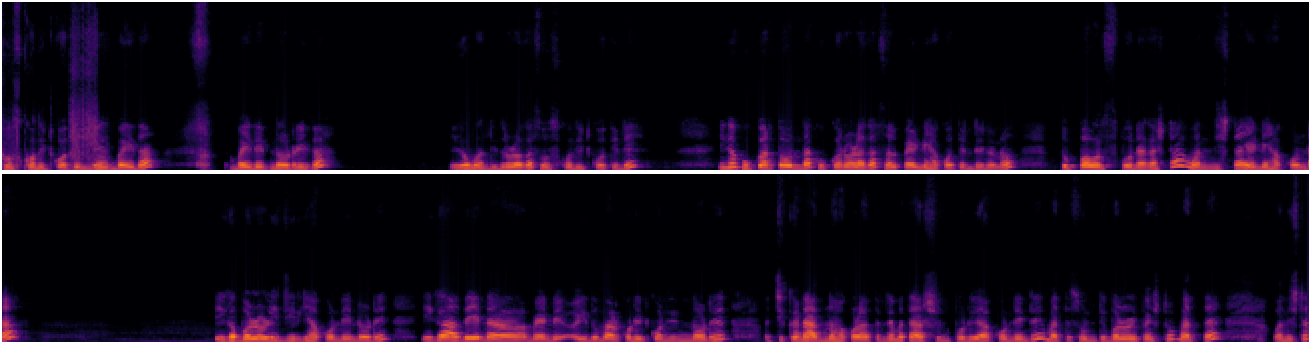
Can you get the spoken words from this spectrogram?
ಸೂಸ್ಕೊಂಡು ಇಟ್ಕೋತೀನಿ ರೀ, ಬೈದ, ಬೈದೈತಿ ನೋಡ್ರಿ ಈಗ. ಈಗ ಒಂದು ಇದ್ರೊಳಗೆ ಸೋಸ್ಕೊಂಡು ಇಟ್ಕೋತೀನಿ. ಈಗ ಕುಕ್ಕರ್ ತೊಗೊಂಡ ಕುಕ್ಕರ್ ಒಳಗೆ ಸ್ವಲ್ಪ ಎಣ್ಣೆ ಹಾಕೋತೀನಿ ರೀ ನಾನು. ತುಪ್ಪ ಒಂದು ಸ್ಪೂನಾಗಷ್ಟ ಒಂದಿಷ್ಟ ಎಣ್ಣೆ ಹಾಕ್ಕೊಂಡ ಈಗ ಬೆಳ್ಳುಳ್ಳಿ ಜೀರಿಗೆ ಹಾಕ್ಕೊಂಡೀನಿ ನೋಡಿರಿ. ಈಗ ಅದೇನು ಮೆನು, ಇದು ಮಾಡ್ಕೊಂಡು ಇಟ್ಕೊಂಡಿದ್ದೀನಿ ನೋಡಿರಿ. ಚಿಕನ್ ಅದನ್ನ ಹಾಕ್ಕೊಳತ್ತೀನಿ ರೀ, ಮತ್ತು ಅರ್ಶಿಣ ಪುಡಿ ಹಾಕ್ಕೊಂಡೀನಿ ರೀ, ಮತ್ತು ಶುಂಠಿ ಬೆಳ್ಳುಳ್ಳಿ ಪೇಸ್ಟು, ಮತ್ತು ಒಂದಿಷ್ಟು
